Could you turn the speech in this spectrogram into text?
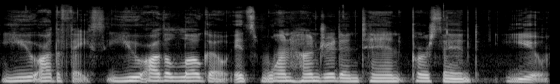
you are the face, you are the logo. It's 110% you.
